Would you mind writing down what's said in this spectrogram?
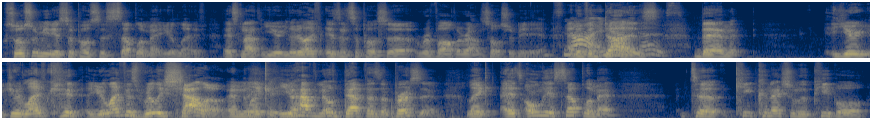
social media is supposed to supplement your life. It's not your your life isn't supposed to revolve around social media. It's and not, if it and now does, then your your life can your life is really shallow and like you have no depth as a person. Like it's only a supplement to keep connection with people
